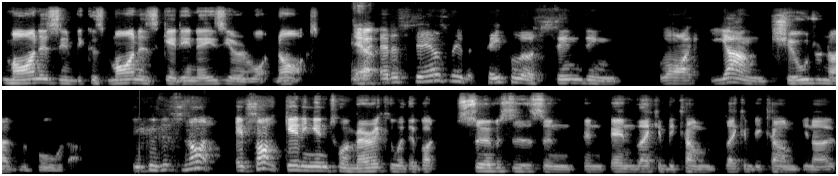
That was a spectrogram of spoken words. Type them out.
minors in because minors get in easier and whatnot. Yeah. But it astounds me that people are sending like young children over the border because it's not it's not getting into America where they've got services and and and they can become they can become you know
